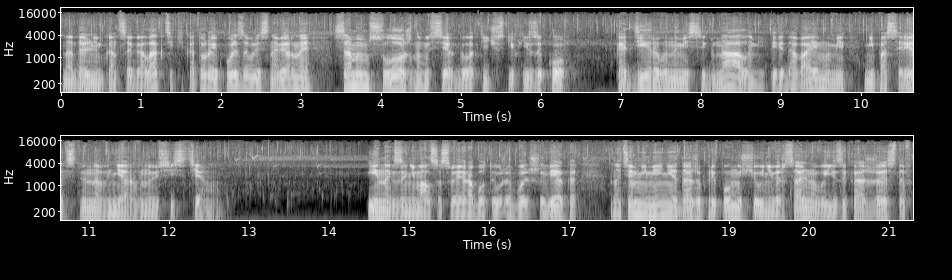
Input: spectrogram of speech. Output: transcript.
на дальнем конце галактики, которые пользовались, наверное, самым сложным из всех галактических языков – кодированными сигналами, передаваемыми непосредственно в нервную систему. Инок занимался своей работой уже больше века, но тем не менее даже при помощи универсального языка жестов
